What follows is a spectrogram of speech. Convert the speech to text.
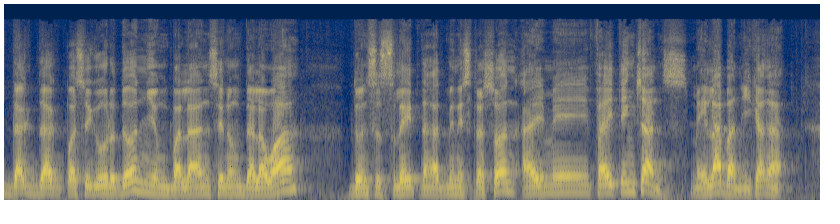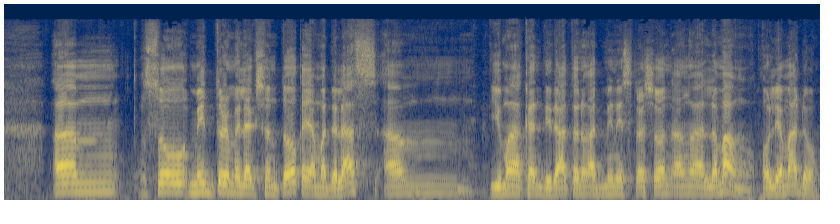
dagdag pa siguro doon yung balanse ng dalawa doon sa slate ng administrasyon ay may fighting chance, may laban, ika nga. Um, so, midterm election to, kaya madalas um, yung mga kandidato ng administrasyon ang ah, lamang o llamado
